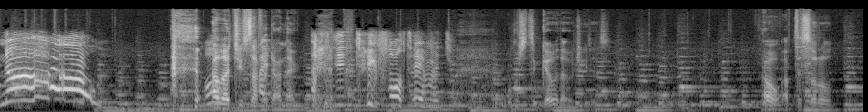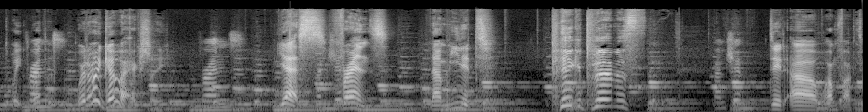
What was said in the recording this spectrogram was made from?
No! I'll let you suffer I- down there. I didn't take full damage. Where's to go though? Jesus. Oh, up this little. Wait, where, the- Friends. where do I go actually? Friends, Yes, Friendship? friends. Now mean it. Pig purpose. friendship. Dude, uh, I'm fucked.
